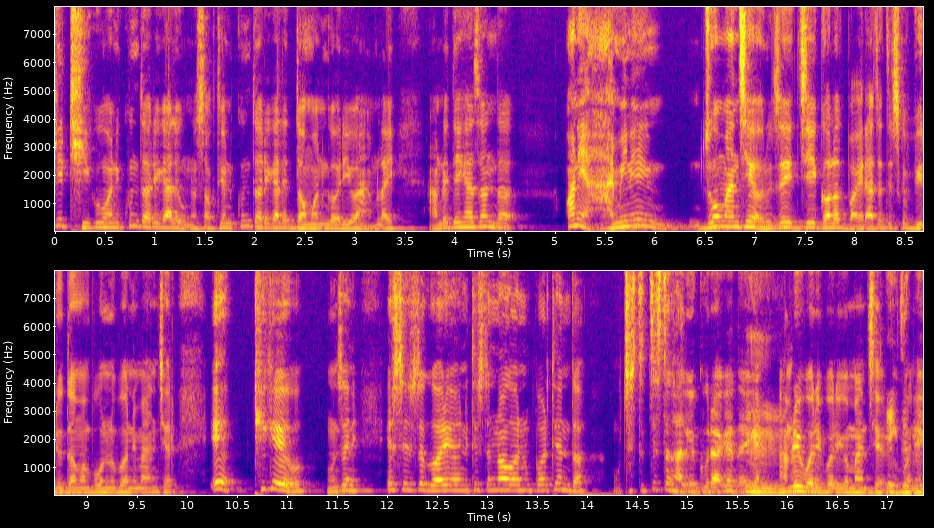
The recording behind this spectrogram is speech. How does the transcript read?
के ठिक हो अनि कुन तरिकाले हुनसक्थ्यो अनि कुन तरिकाले दमन गरियो हामीलाई हामीले देखाएको छ नि त। अनि हामी नै जो मान्छेहरू चाहिँ जे गलत भइरहेछ त्यसको विरुद्धमा बोल्नुपर्ने मान्छेहरू ए ठिकै हो हुन्छ नि। यस्तो यस्तो गऱ्यो अनि त्यस्तो नगर्नु पर्थ्यो नि त। त्यस्तो त्यस्तो खालको कुरा क्या त क्या हाम्रै वरिपरिको मान्छेहरू भने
